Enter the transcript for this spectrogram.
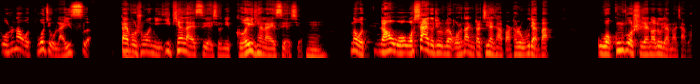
我说那我多久来一次？大夫说你一天来一次也行，你隔一天来一次也行。嗯那我然后我我下一个就是问我说那你这儿几点下班？他说五点半，我工作时间到六点半下班，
